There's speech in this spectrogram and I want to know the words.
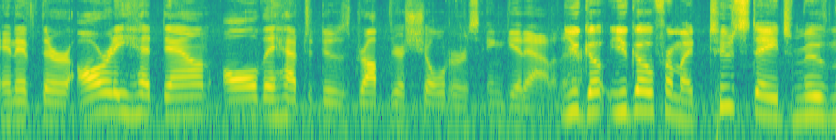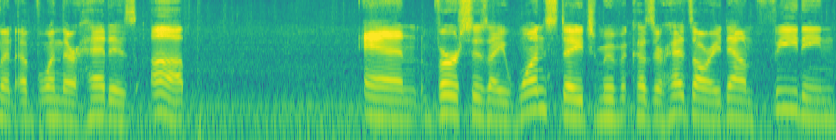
And if they're already head down, all they have to do is drop their shoulders and get out of there. You go you go from a two-stage movement of when their head is up and versus a one-stage movement because their head's already down feeding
